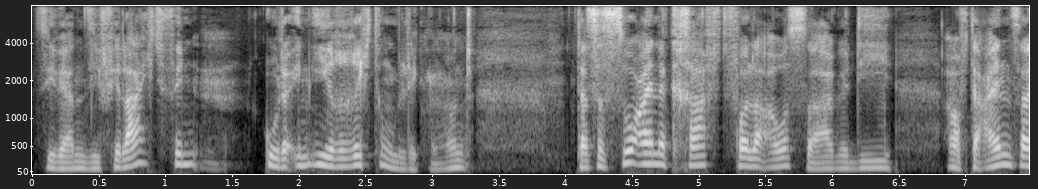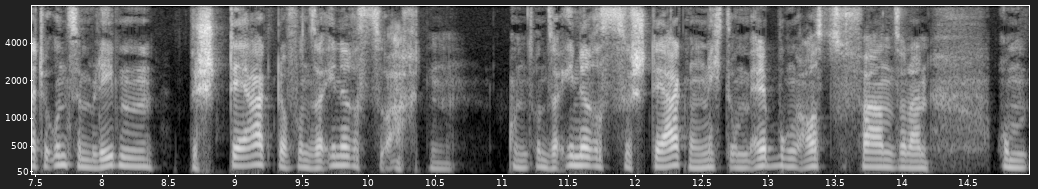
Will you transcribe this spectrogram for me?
sie werden sie vielleicht finden oder in ihre Richtung blicken. Und das ist so eine kraftvolle Aussage, die auf der einen Seite uns im Leben bestärkt, auf unser Inneres zu achten und unser Inneres zu stärken, nicht um Ellbogen auszufahren, sondern um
